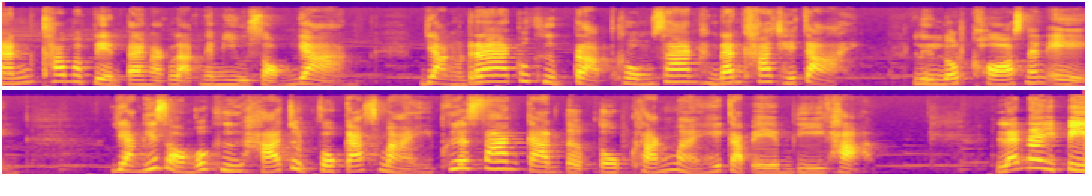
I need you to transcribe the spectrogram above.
นั้นเข้ามาเปลี่ยนแปลงหลักๆเนี่ยมีอยู่ 2 อย่าง อย่างแรกก็คือปรับโครงสร้างทางด้านค่าใช้จ่าย หรือลดคอสนั่นเอง อย่างที่ 2 ก็คือหาจุดโฟกัสใหม่ เพื่อสร้างการเติบโตครั้งใหม่ให้กับ AMD ค่ะ และในปี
